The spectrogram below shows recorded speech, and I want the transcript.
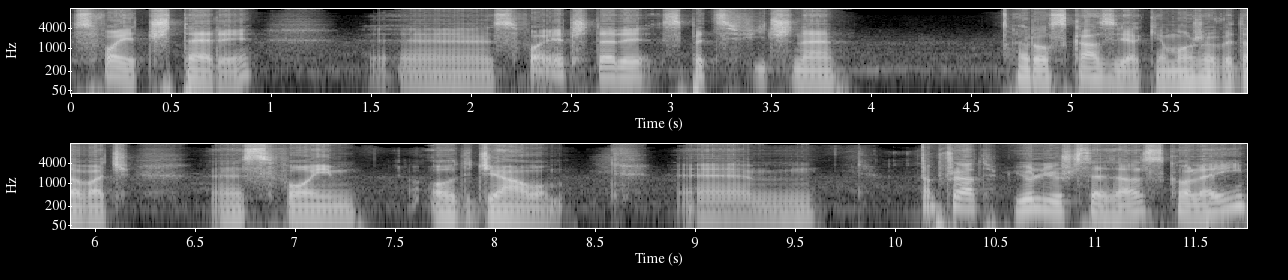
swoje cztery e, swoje cztery specyficzne rozkazy, jakie może wydawać e, swoim oddziałom. Na przykład Juliusz Cezar z kolei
